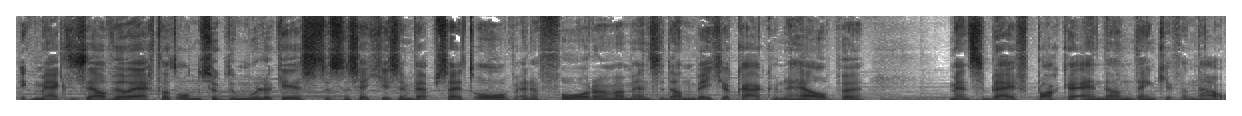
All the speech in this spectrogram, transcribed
ik merkte zelf heel erg dat onderzoek doen moeilijk is. Dus dan zet je eens een website op en een forum waar mensen dan een beetje elkaar kunnen helpen. Mensen blijven plakken en dan denk je van nou,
